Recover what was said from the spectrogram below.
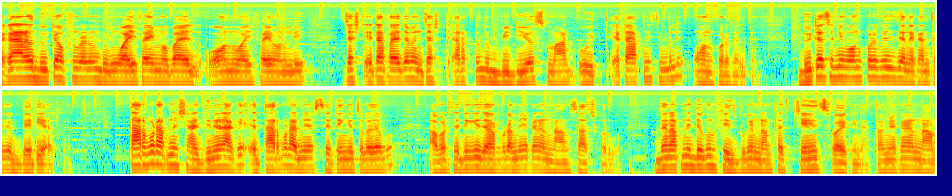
এখানে আরও দুইটা অপশন পাবেন দেখুন wifi mobile on wifi only just এটা পেয়ে যাবেন জাস্ট আর একটা ভিডিও স্মার্ট উইথ এটা আপনি সিম্পলি অন করে ফেলবেন। দুইটা সেটিং অন করে ফেলছি দেন এখান থেকে বেরিয়ে আসবেন। তারপর আপনি ষাট দিনের আগে, তারপর আমি সেটিংয়ে চলে যাব। আবার সেটিংয়ে যাওয়ার পর আমি এখানে নাম সার্চ করব। দেন আপনি দেখুন ফেসবুকের নামটা চেঞ্জ হয় কিনা। তো আমি এখানে নাম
